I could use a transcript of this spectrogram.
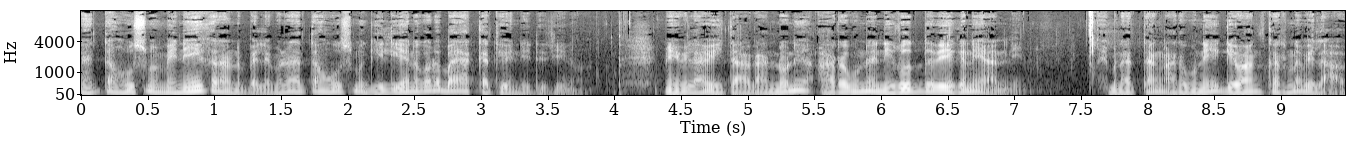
නැත්තම් හුස්ම මෙනෙහි කරන්න පෙළඹෙනවා. නැත්තම් හුස්ම ගිලිනකොට බයක් ඇති වෙන්න ඉඩ තියෙනවා. මේ වෙලාවේ හිතා ගන්න ඕනේ අරමුණ නිරුද්ධ වේගන යන්නේ. එහෙම නැත්නම් අරමුණේ ගෙවම් කරන වෙලාව.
